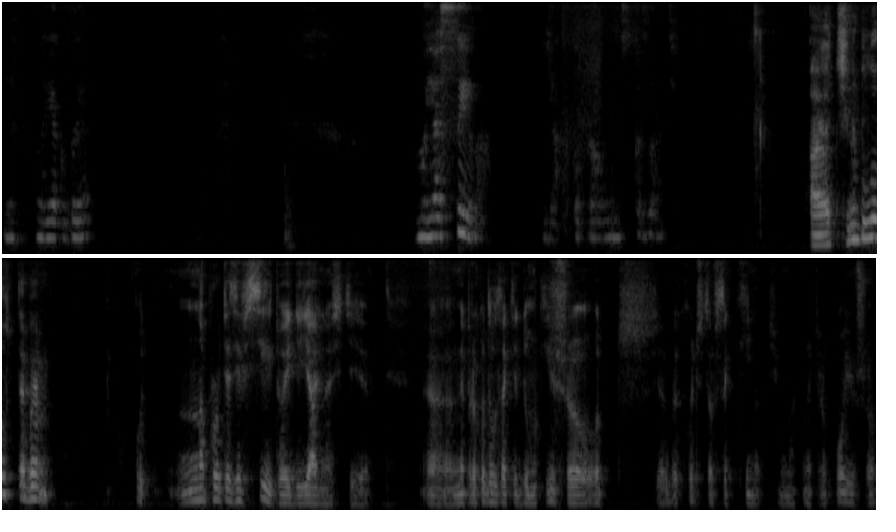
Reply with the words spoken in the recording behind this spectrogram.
ну, якби, моя сила, як то правильно сказати? А чи не було в тебе от, на протязі всієї твоєї діяльності е, не приходили такі думки, що от якби хочеться все кинути, махнути рукою, що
